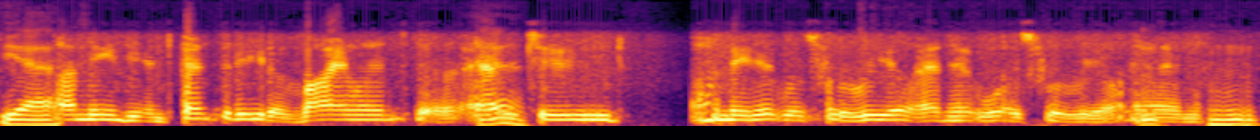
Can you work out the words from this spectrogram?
Yeah. I mean, the intensity, the violence, the attitude. I mean, it was for real, and it was for real, and Mhm.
